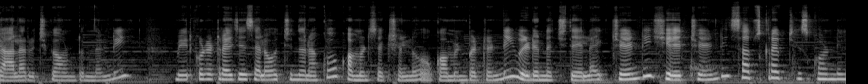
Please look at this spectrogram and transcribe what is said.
చాలా రుచిగా ఉంటుందండి. మీరు కూడా ట్రై చేసి ఎలా వచ్చిందో నాకు కామెంట్ సెక్షన్లో కామెంట్ పెట్టండి. వీడియో నచ్చితే లైక్ చేయండి షేర్ చేయండి సబ్స్క్రైబ్ చేసుకోండి.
